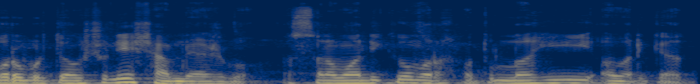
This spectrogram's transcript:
পরবর্তী অংশ নিয়ে সামনে আসবো আসসালামু আলাইকুম রহমতুল্লাহি আবরকাত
